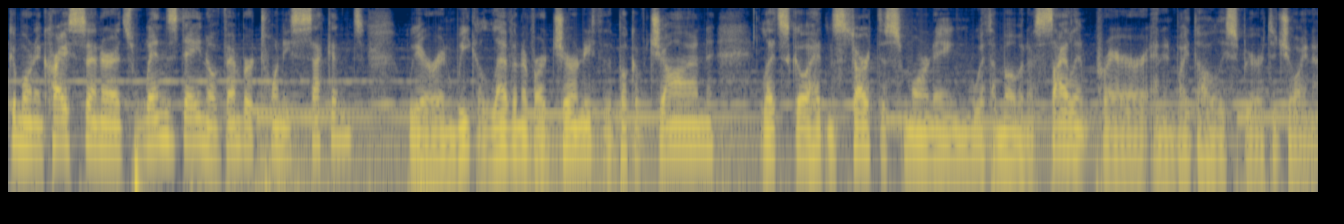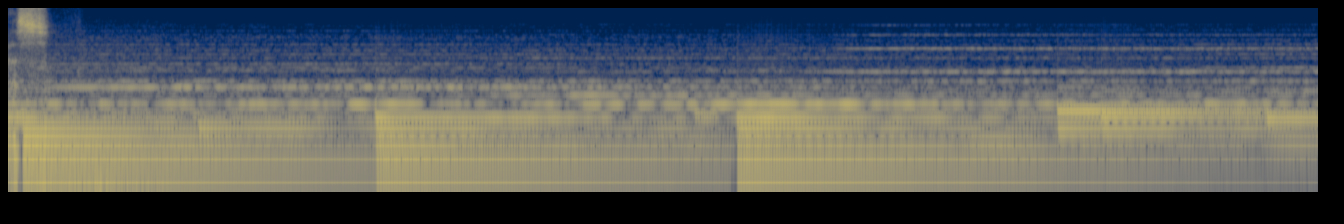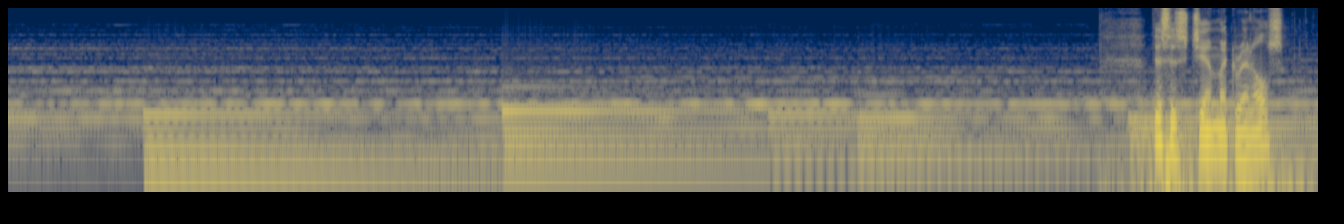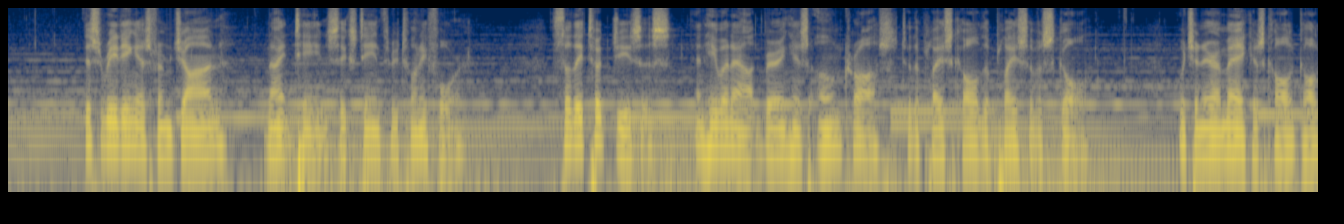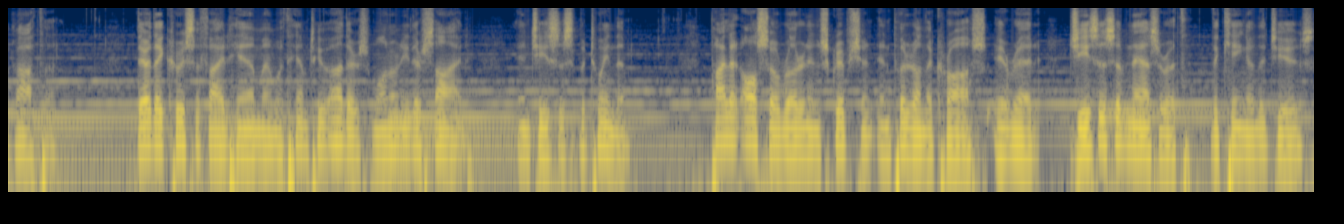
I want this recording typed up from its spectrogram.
Good morning, Christ Center. It's Wednesday, November 22nd. We are in week 11 of our journey through the book of John. Let's go ahead and start this morning with a moment of silent prayer and invite the Holy Spirit to join us. This is Jim McReynolds. This reading is from John 19, 16 through 24. So they took Jesus, and he went out bearing his own cross to the place called the place of a skull, which in Aramaic is called Golgotha. There they crucified him, and with him two others, one on either side, and Jesus between them. Pilate also wrote an inscription and put it on the cross. It read, Jesus of Nazareth, the King of the Jews.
